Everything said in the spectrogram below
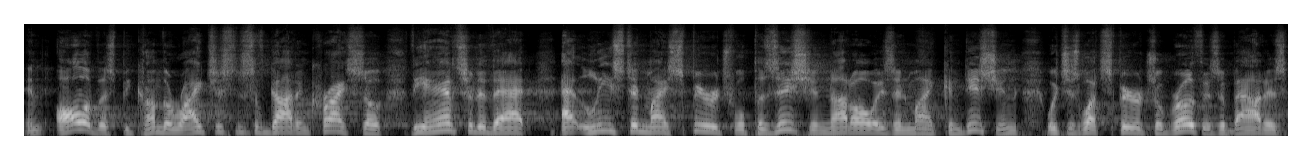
and all of us become, the righteousness of God in Christ. So the answer to that, at least in my spiritual position, not always in my condition, which is what spiritual growth is about, is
